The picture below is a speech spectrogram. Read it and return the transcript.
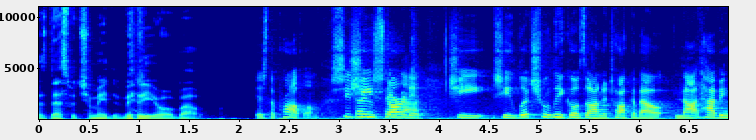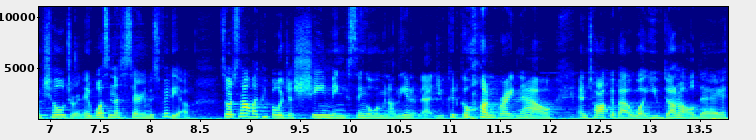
Because that's what you made the video about. is the problem. She doesn't started. She she literally goes on to talk about not having children. It wasn't necessary in this video. So it's not like people are just shaming single women on the internet. You could go on right now and talk about what you've done all day,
